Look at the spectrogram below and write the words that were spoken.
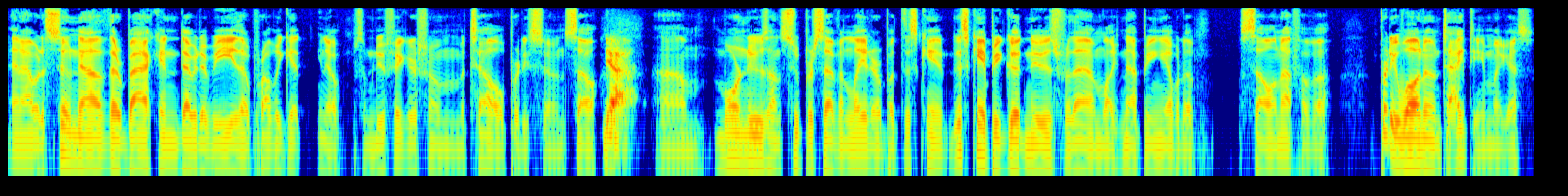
and I would assume now that they're back in WWE, they'll probably get you know some new figures from Mattel pretty soon. So Yeah, um, more news on Super Seven later, but this can't this can't be good news for them, like not being able to sell enough of a pretty well known tag team, I guess.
